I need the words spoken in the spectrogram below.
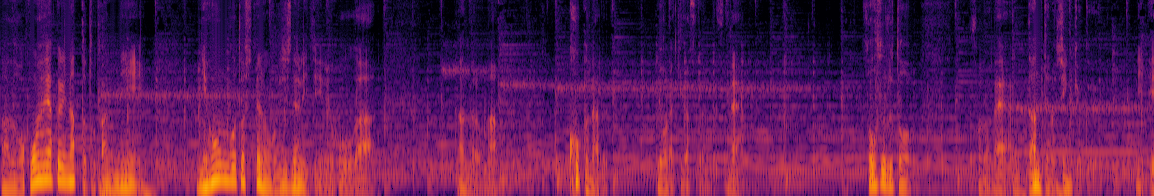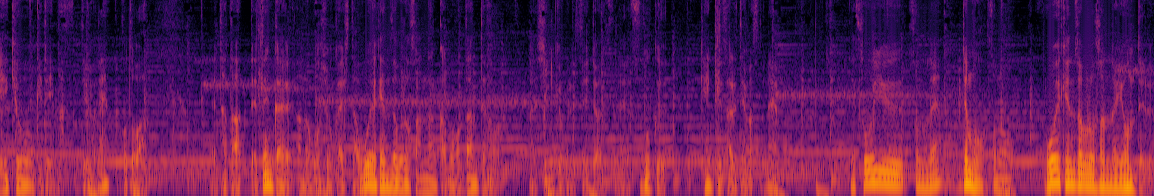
あの、翻訳になった途端に、日本語としてのオリジナリティの方が、なんだろうな、濃くなるような気がするんですね。そうすると、そのね、ダンテの新曲に影響を受けていますっていうね、ことは多々あって、前回あのご紹介した大江健三郎さんなんかもダンテの新曲についてはですね、すごく研究されていますよね。で、そういう、そのね、でもその大江健三郎さんの読んでる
